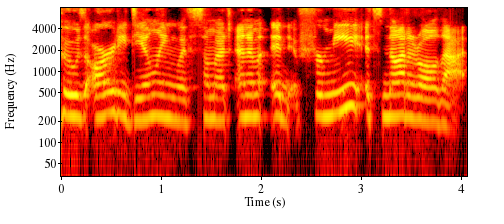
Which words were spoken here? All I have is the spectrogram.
who's already dealing with so much. And, and for me, it's not at all that.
